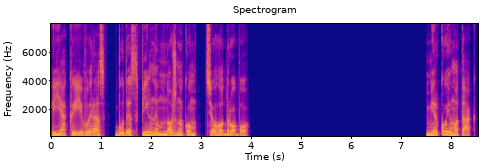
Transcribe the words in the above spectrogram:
який вираз буде спільним множником цього дробу. Міркуємо так.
